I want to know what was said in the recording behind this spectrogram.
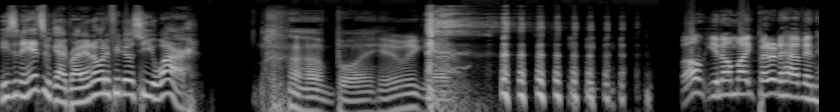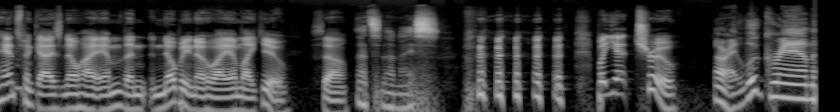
he's an enhancement guy, Brian. I know what if he knows who you are. Oh boy, here we go. well, you know, Mike, better to have enhancement guys know who I am than nobody know who I am like you. So, That's not nice. but yet true. All right, Luke Graham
